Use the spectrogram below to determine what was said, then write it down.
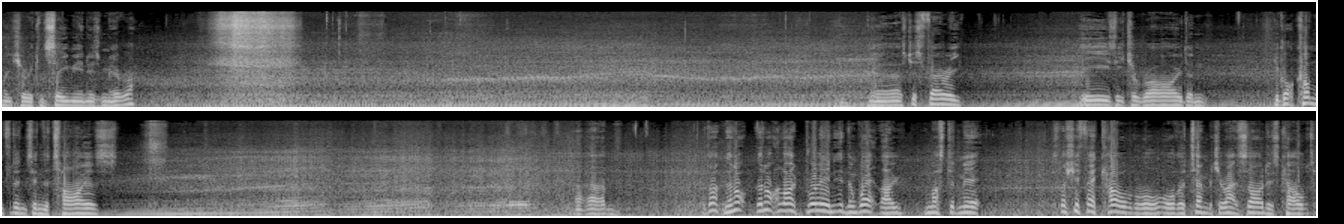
Make sure he can see me in his mirror. Yeah it's just very easy to ride and you've got confidence in the tyres. Um, they're not they're not like brilliant in the wet though I must admit. Especially if they're cold or, or the temperature outside is cold.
